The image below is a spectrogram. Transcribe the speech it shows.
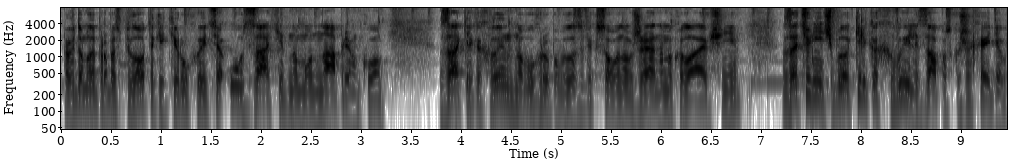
повідомили про безпілотник, які рухаються у західному напрямку. За кілька хвилин нову групу було зафіксовано вже на Миколаївщині. За цю ніч було кілька хвиль запуску шахедів.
